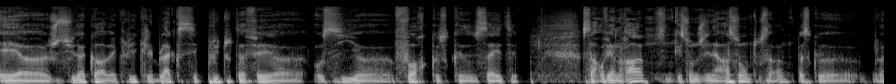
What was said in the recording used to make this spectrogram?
Et euh, je suis d'accord avec lui que les Blacks, c'est plus tout à fait euh, aussi euh, fort que ce que ça a été. Ça reviendra, c'est une question de génération, tout ça. hein, parce que euh,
